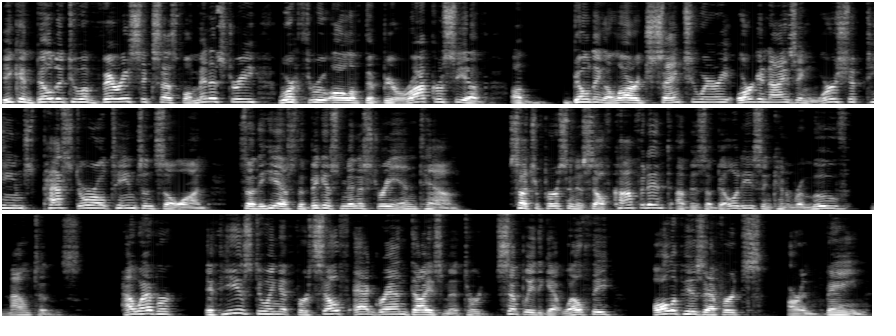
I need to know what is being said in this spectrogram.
He can build it to a very successful ministry, work through all of the bureaucracy of, of building a large sanctuary, organizing worship teams, pastoral teams, and so on, so that he has the biggest ministry in town. Such a person is self confident of his abilities and can remove mountains. However, if he is doing it for self aggrandizement or simply to get wealthy, all of his efforts are in vain.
